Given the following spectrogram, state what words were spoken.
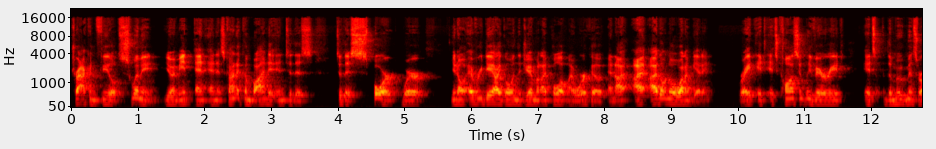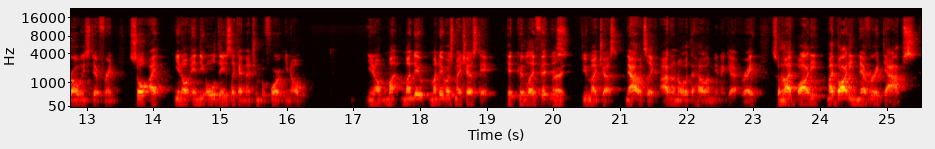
track and field, swimming. You know what I mean? And and it's kind of combined it into this to this sport where you know every day I go in the gym and I pull up my workout and I I, I don't know what I'm getting. Right? It, it's constantly varied. It's the movements are always different. So I you know in the old days, like I mentioned before, you know, you know Monday Monday was my chest day. Hit Good Life Fitness. Right do my chest. Now it's like I don't know what the hell I'm going to get, right? So huh. my body my body never adapts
